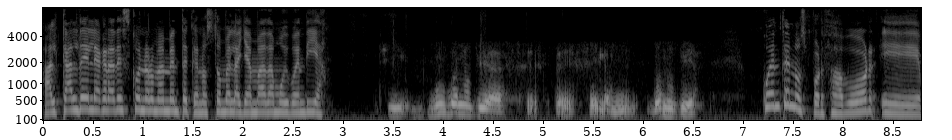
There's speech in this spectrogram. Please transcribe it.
Alcalde, le agradezco enormemente que nos tome la llamada. Muy buen día. Sí, muy buenos días, este, buenos días. Cuéntenos, por favor, eh,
